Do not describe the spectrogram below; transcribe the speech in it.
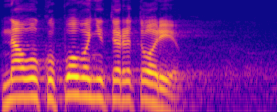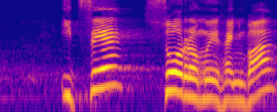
на окуповані території. І це сором і ганьба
